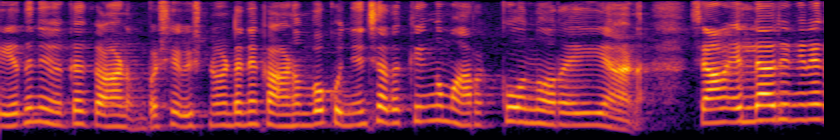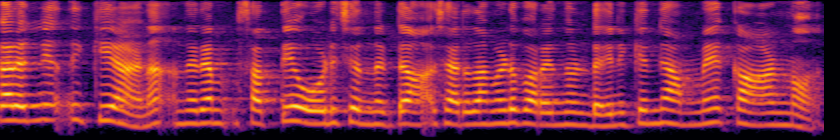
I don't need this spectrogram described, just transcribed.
വേദനയൊക്കെ കാണും. പക്ഷേ വിഷ്ണുട്ടനെ കാണുമ്പോൾ കുഞ്ഞേച്ചി അതൊക്കെ ഇങ്ങ് മറക്കുമെന്ന് പറയുകയാണ്. ശ്യാമ എല്ലാവരും ഇങ്ങനെ കരഞ്ഞ് നിൽക്കുകയാണ്. അന്നേരം സത്യ ഓടി ചെന്നിട്ട് ശാരദാമ്മയോട് പറയുന്നുണ്ട് എനിക്ക് എന്റെ അമ്മയെ കാണണമെന്ന്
